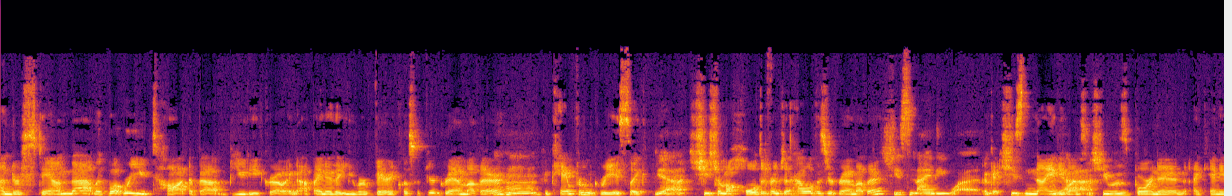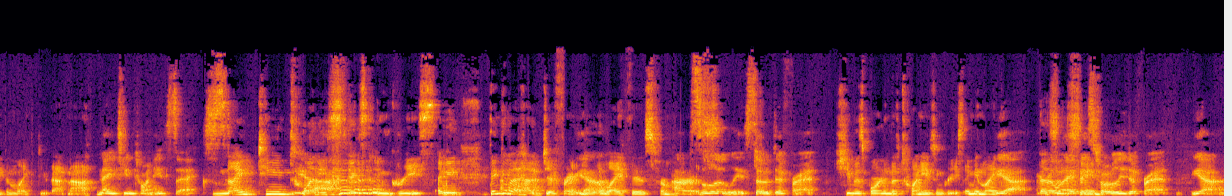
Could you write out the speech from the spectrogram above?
understand that? Like, what were you taught about beauty growing up? I know that you were very close with your grandmother, who came from Greece. Like, Mm-hmm. Yeah. she's from a whole different. How old is your grandmother? She's 91. Okay, she's 91, Yeah. so she was born in. I can't even like do that math. 1926. 1926 in Greece. I mean, think about how different Yeah. your life is from hers. Absolutely. So different. She was born in the 20s in Greece. I mean, like, Yeah. that's Her life insane. is totally different. Yeah.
